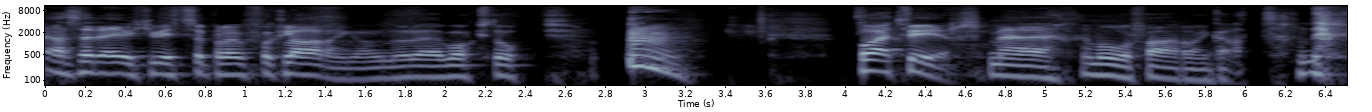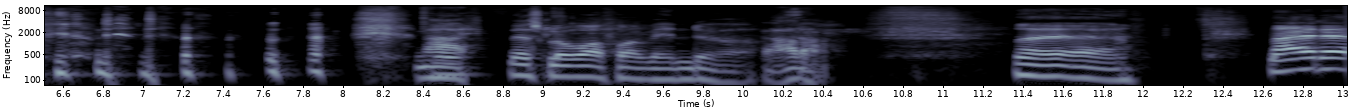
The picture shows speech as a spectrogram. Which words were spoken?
altså det er jo ikke vits å prøve å forklare engang når du er vokst opp på et fyr med en mor, far og en katt. nei. Med slåa for vinduet. Ja da. Nei, det,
